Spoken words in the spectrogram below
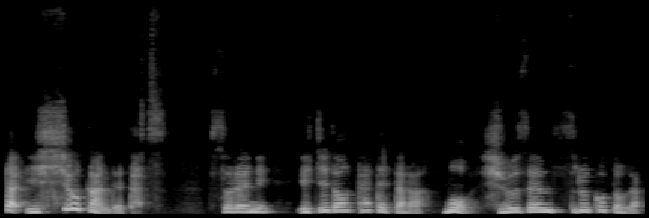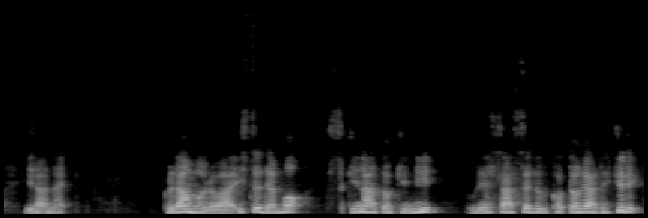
た1週間で建つそれに一度建てたらもう修繕することがいらない。果物はいつでも好きな時に売れさせることができる。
